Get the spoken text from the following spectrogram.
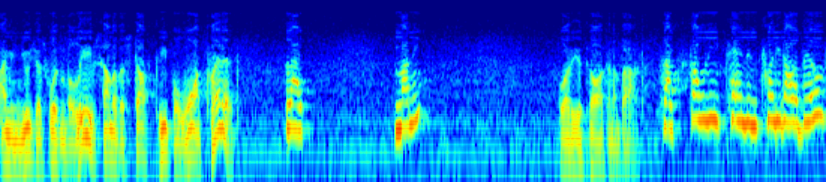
I mean, you just wouldn't believe some of the stuff people want printed. Like money? What are you talking about? Like phony ten and twenty dollar bills?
